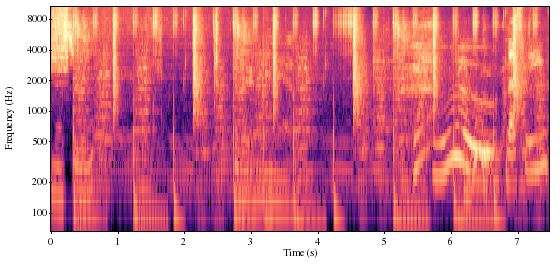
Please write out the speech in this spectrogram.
Mystery. Galarian. Ooh. Leave.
